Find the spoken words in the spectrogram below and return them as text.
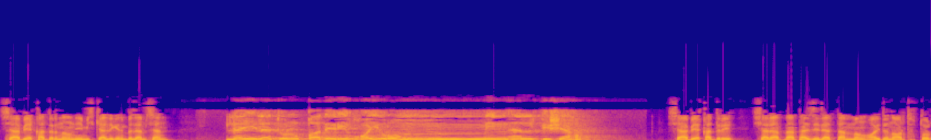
Shabi qadrining nima ekanligini bilamsan? ليلة القدر خير من ألف شهر Shabi qadri sharaf va fazilatdan ming oydan ortiqdir.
